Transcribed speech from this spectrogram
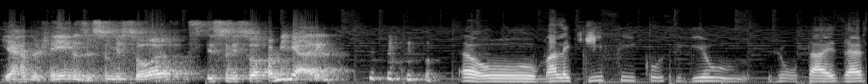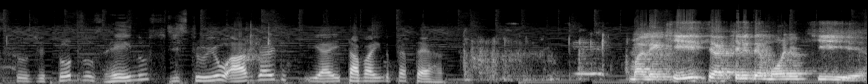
Guerra dos Reinos, isso me soa, isso me soa familiar, hein? É, o Malekith conseguiu juntar exércitos de todos os reinos, destruiu Asgard e aí tava indo pra Terra. Malekith é aquele demônio que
